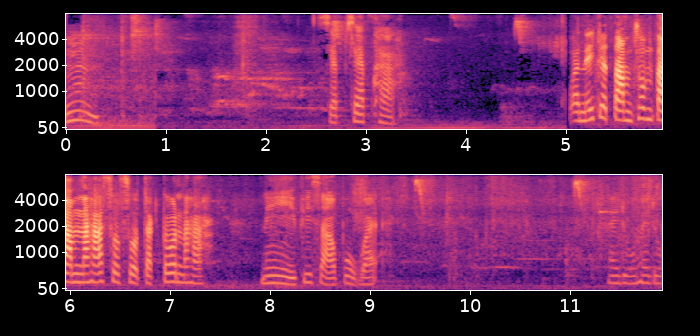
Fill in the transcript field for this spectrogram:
อืมแซ่บๆค่ะ วันนี้จะตำส้มตำนะคะ สดๆจากต้นนะคะ นี่พี่สาวปลูกไว้ ให้ดูให้ดู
